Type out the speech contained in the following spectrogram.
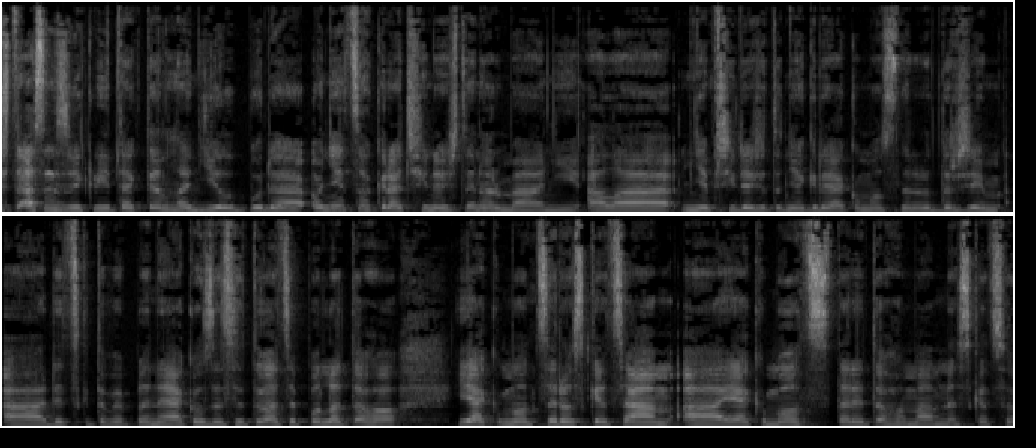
Už jste asi zvyklí, tak tenhle díl bude o něco kratší než ty normální, ale mně přijde, že to někdy jako moc nedodržím a vždycky to vyplyne jako ze situace podle toho, jak moc se rozkecám a jak moc tady toho mám dneska co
